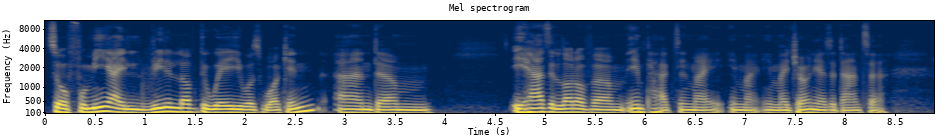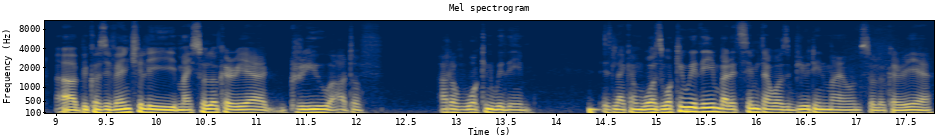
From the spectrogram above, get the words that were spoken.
So for me, I really loved the way he was working, and um, it has a lot of um, impact in my in my in my journey as a dancer, uh, because eventually my solo career grew out of out of working with him. It's like I was working with him, but at the same time I was building my own solo career.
